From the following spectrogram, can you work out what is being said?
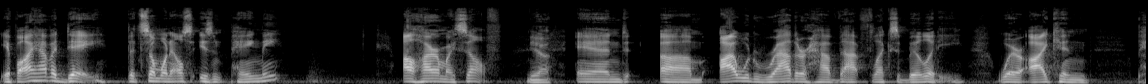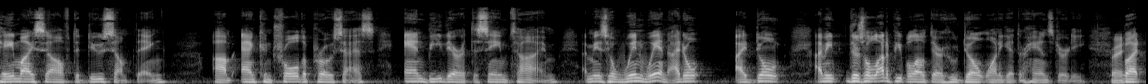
if I have a day that someone else isn't paying me, I'll hire myself. Yeah. And um, I would rather have that flexibility where I can pay myself to do something um, and control the process and be there at the same time. I mean, it's a win-win. I don't. I don't. I mean, there's a lot of people out there who don't want to get their hands dirty. Right. But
